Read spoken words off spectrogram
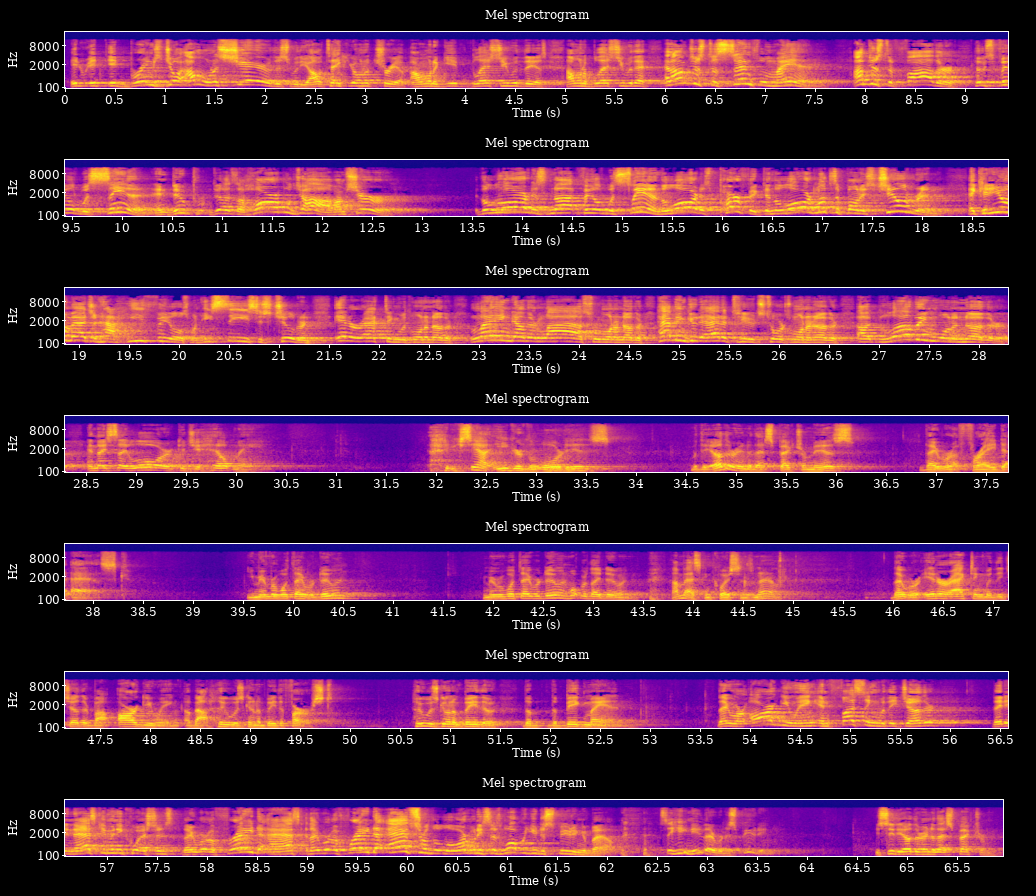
It, it, it, brings joy. I want to share this with you. I'll take you on a trip. I want to give, bless you with this. I want to bless you with that. And I'm just a sinful man. I'm just a father who's filled with sin and do, does a horrible job, I'm sure. The Lord is not filled with sin. The Lord is perfect, and the Lord looks upon His children. And can you imagine how He feels when He sees His children interacting with one another, laying down their lives for one another, having good attitudes towards one another, uh, loving one another? And they say, Lord, could you help me? You see how eager the Lord is? But the other end of that spectrum is they were afraid to ask. You remember what they were doing? Remember what they were doing? What were they doing? I'm asking questions now. They were interacting with each other by arguing about who was going to be the first, who was going to be the, the, the big man. They were arguing and fussing with each other. They didn't ask him any questions. They were afraid to ask. And they were afraid to answer the Lord when he says, What were you disputing about? See, he knew they were disputing. You see the other end of that spectrum?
